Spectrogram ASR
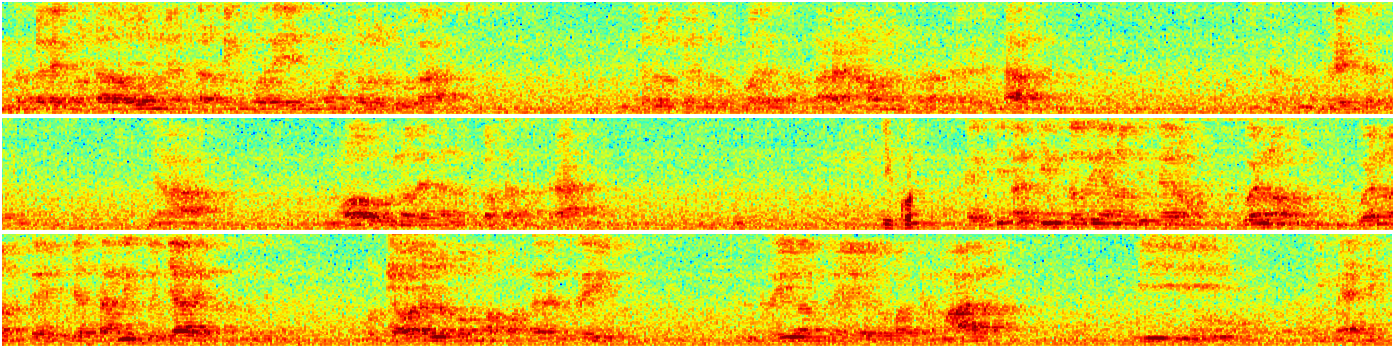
Nunca que le he contado a uno estar cinco días en un solo lugar y solo que lo pueden tapar a uno para regresar. Está como triste, pues. ya de modo uno deja las cosas atrás. ¿Y el, al quinto día nos dijeron, bueno, bueno, este, ya están listos ya, de, porque ahora lo vamos a pasar el río, el río entre Guatemala y, y México.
